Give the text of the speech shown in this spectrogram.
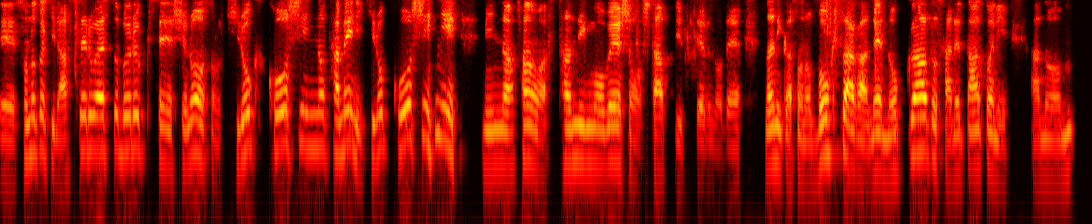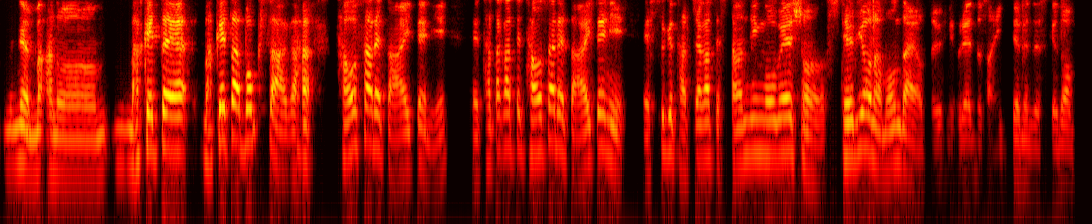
えその時ラッセル・ウェストブルック選手のその記録更新のために、記録更新にみんなファンはスタンディングオベーションをしたって言ってるので、何かそのボクサーがね、ノックアウトされた後に、あの、ね、ま、あの、負けて、負けたボクサーが倒された相手に、戦って倒された相手にすぐ立ち上がってスタンディングオベーションしているようなもんだよというふうにフレッドさん言ってるんですけど、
